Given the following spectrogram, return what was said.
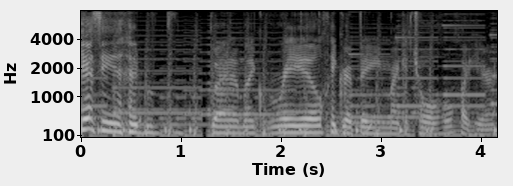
Can't see it, but I'm like really gripping my control right here.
